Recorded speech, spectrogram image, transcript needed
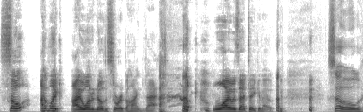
So I'm like, I want to know the story behind that. like, why was that taken out? So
